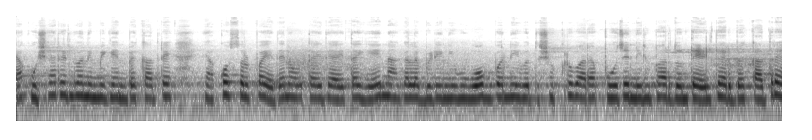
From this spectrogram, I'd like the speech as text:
ಯಾಕೆ ಹುಷಾರಿಲ್ವ ನಿಮಗೆ? ಬೇಕಾದರೆ ಯಾಕೋ ಸ್ವಲ್ಪ ಎದೆ ನೋವ್ತಾ ಇದೆ ಆಯಿತಾ? ಏನಾಗಲ್ಲ ಬಿಡಿ ನೀವು ಹೋಗಿ ಬನ್ನಿ ಇವತ್ತು ಶುಕ್ರವಾರ ಪೂಜೆ ನಿಲ್ಲಬಾರ್ದು ಅಂತ ಹೇಳ್ತಾ ಇರಬೇಕಾದ್ರೆ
